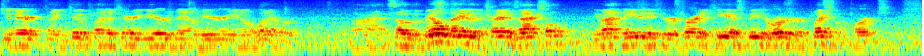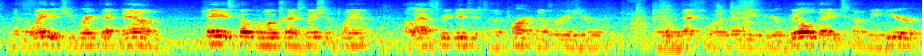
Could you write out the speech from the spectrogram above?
generic thing too, planetary gears down here, you know, whatever. All right, so the build date of the transaxle You might need it if you're referring to TSBs or order replacement parts. And the way that you break that down, K is Kokomo transmission plant, the last three digits of the part number is your, is the next one, and then you, your bill date's gonna be here,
